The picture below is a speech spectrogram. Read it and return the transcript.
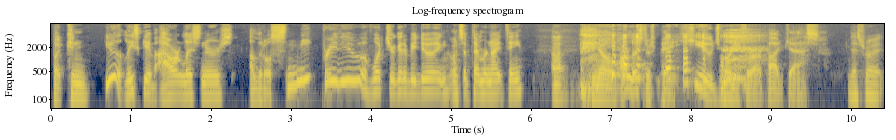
but can you at least give our listeners a little sneak preview of what you're going to be doing on September 19th? Uh, You know, our listeners pay huge money for our podcasts. That's right.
